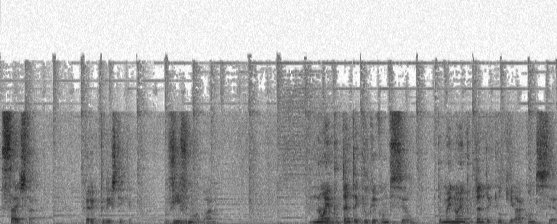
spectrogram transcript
Sexta característica: vive no agora. Não é importante aquilo que aconteceu, também não é importante aquilo que irá acontecer.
